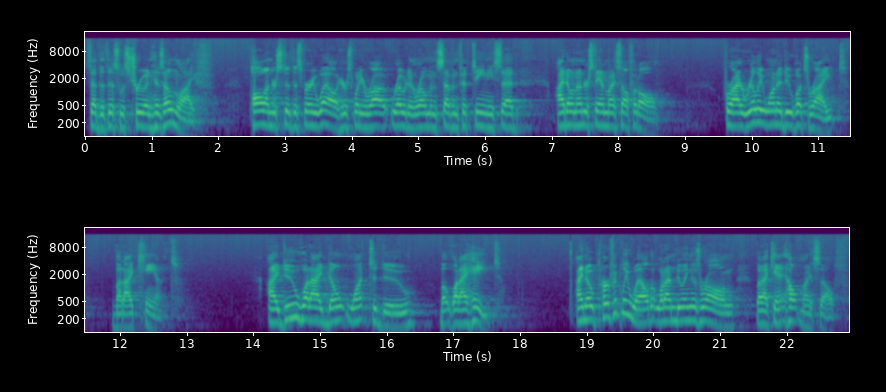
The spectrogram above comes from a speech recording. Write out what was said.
said that this was true in his own life. Paul understood this very well. Here's what he wrote in Romans 7:15. He said, "I don't understand myself at all, for I really want to do what's right, but I can't. I do what I don't want to do, but what I hate. I know perfectly well that what I'm doing is wrong, but I can't help myself.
